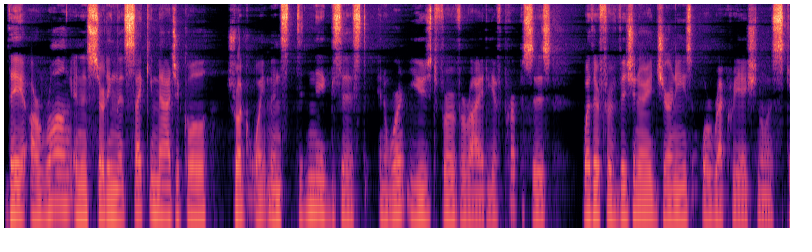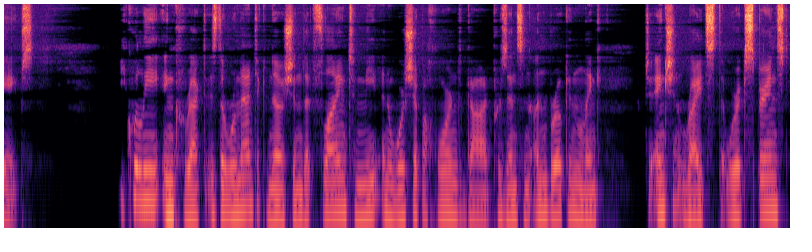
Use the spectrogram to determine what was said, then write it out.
they are wrong in asserting that psychimagical drug ointments didn't exist and weren't used for a variety of purposes, whether for visionary journeys or recreational escapes. Equally incorrect is the romantic notion that flying to meet and worship a horned god presents an unbroken link to ancient rites that were experienced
